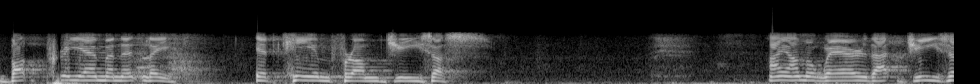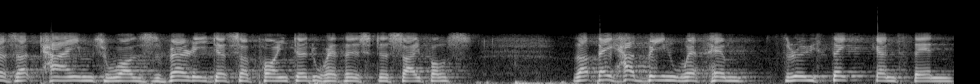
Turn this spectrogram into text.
But preeminently, it came from Jesus. I am aware that Jesus at times was very disappointed with his disciples, that they had been with him through thick and thin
